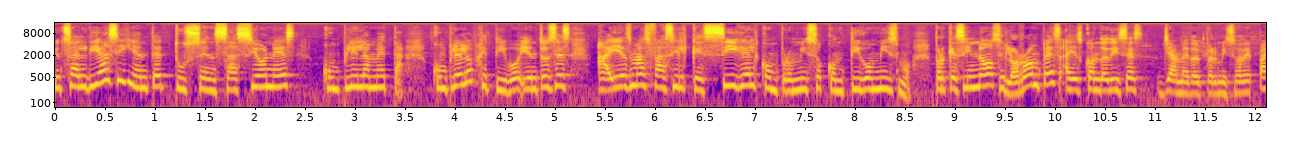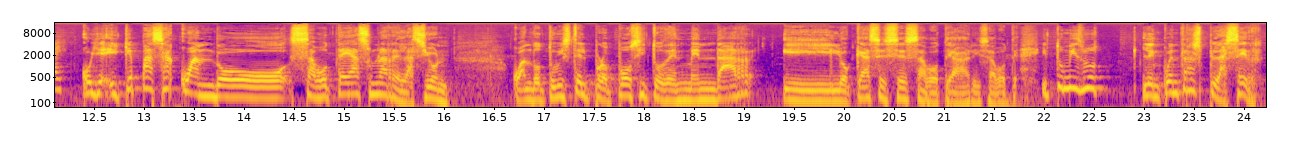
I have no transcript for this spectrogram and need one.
Y entonces al día siguiente tus sensaciones cumplí la meta, cumplí el objetivo y entonces ahí es más fácil que siga el compromiso contigo mismo, porque si no, si lo rompes, ahí es cuando dices, ya me doy permiso de pay. Oye, ¿y qué pasa cuando saboteas una relación? Cuando tuviste el propósito de enmendar y lo que haces es sabotear y sabotear. Y tú mismo le encuentras placer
